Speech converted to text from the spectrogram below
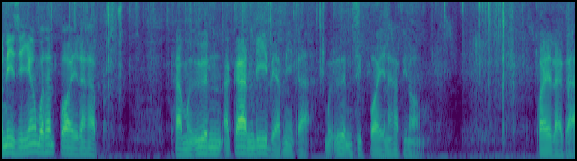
มันนี้สิยังบ่ทันปล่อยนะครับถ้ามืออื่นอาการดีแบบนี้ก็มืออื่นสิปล่อยนะครับ พี่น้องปล่อยแล้วก็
